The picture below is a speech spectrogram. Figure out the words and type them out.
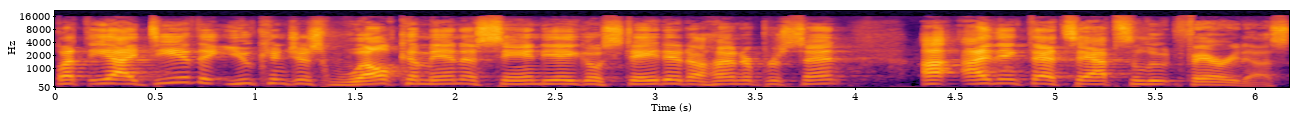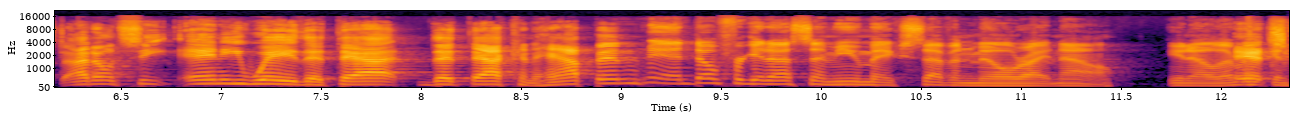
But the idea that you can just welcome in a San Diego State at 100%, I, I think that's absolute fairy dust. I don't see any way that that, that, that can happen. Man, don't forget SMU makes seven mil right now. You know, they're It's- making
